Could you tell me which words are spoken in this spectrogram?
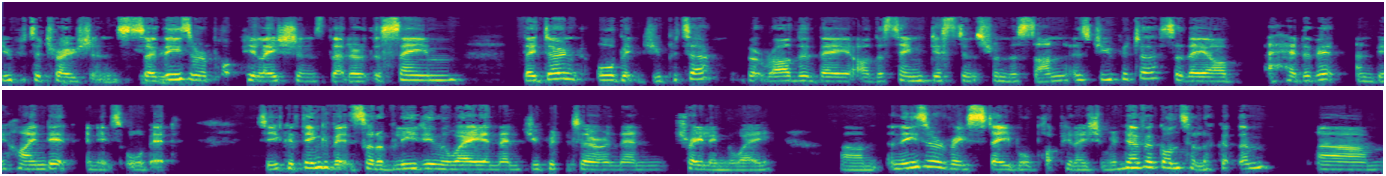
Jupiter Trojans. So these are populations that are the same. They don't orbit Jupiter, but rather they are the same distance from the Sun as Jupiter. So they are ahead of it and behind it in its orbit. So you could think of it sort of leading the way and then Jupiter and then trailing the way. Um, and these are a very stable population. We've never gone to look at them, um,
